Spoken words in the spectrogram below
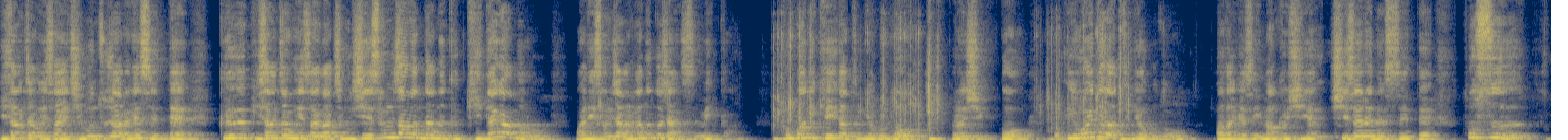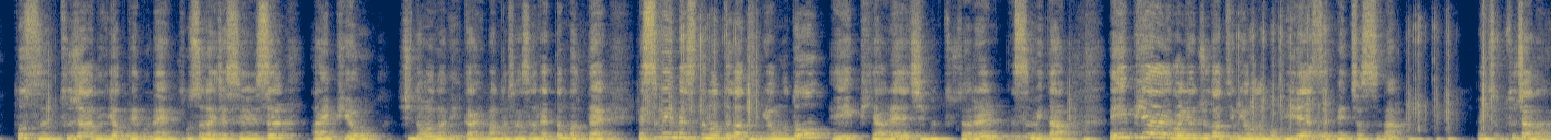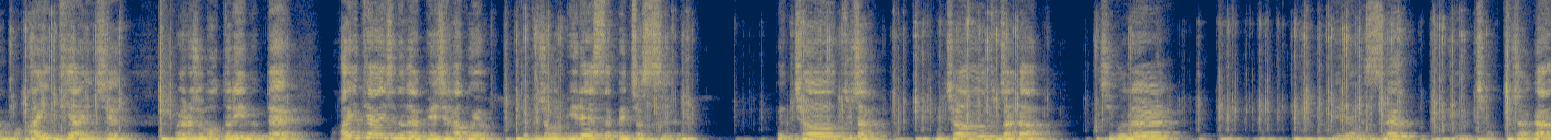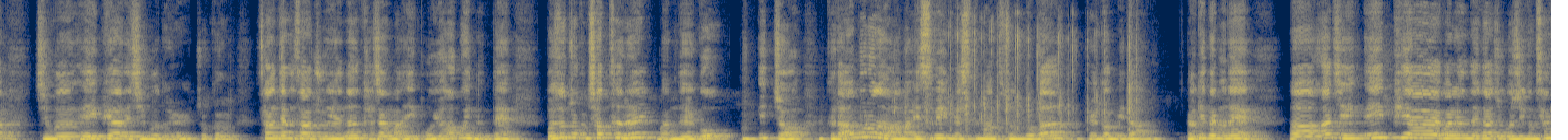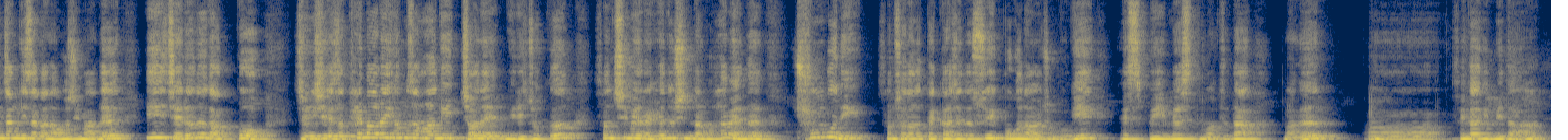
비상장 회사에 지분 투자를 했을 때 그 비상장 회사가 증시에 상장한다는 그 기대감으로 많이 상장을 하는 거지 않습니까? 컴퍼니 K 같은 경우도 그런 식이고 뭐 이월드 같은 경우도 바닥에서 이만큼 시, 시세를 냈을 때 토스 토스 투자한 이력 때문에 토스가 이제 슬슬 IPO 시동을 거니까 이만큼 상승을 했던 건데 SV 인베스트먼트 같은 경우도 APR에 지분 투자를 했습니다. APR 관련주 같은 경우는 뭐 미래에셋 벤처스나 벤처 투자나 뭐 ITI즈 뭐 이런 종목들이 있는데 ITI즈는 그냥 배제하고요. 대표적으로 미래에셋 벤처스 벤처 투자 벤처 투자가 지분을 미래에셋 투자가 지분 APR의 지분을 조금 상장사 중에는 가장 많이 보유하고 있는데 벌써 조금 차트를 만들고 있죠. 그 다음으로는 아마 SB 인베스트먼트 정도가 될 겁니다. 그렇기 때문에 아, 아직 APR 관련돼 가지고 지금 상장 기사가 나오지만은 이 재료를 갖고 증시에서 테마를 형성하기 전에 미리 조금 선취매를 해두신다고 하면은 충분히 3,000원대까지는 수익 보고 나올 종목이 SB 인베스트먼트다라는 어, 생각입니다.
